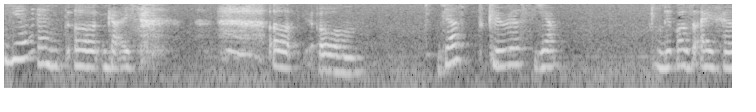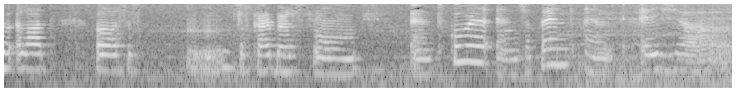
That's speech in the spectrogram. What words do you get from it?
Yeah and、uh, guys uh, um, just curious yeah because I have a lot uh, sus um, subscribers from and Korea and Japan and Asia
